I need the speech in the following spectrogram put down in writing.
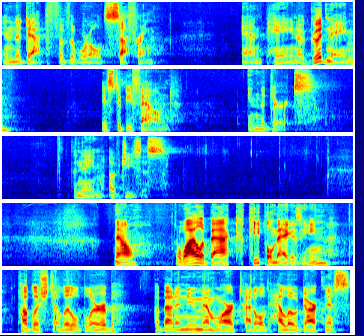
in the depth of the world's suffering and pain. A good name is to be found in the dirt, the name of Jesus. Now, a while back, People magazine published a little blurb about a new memoir titled Hello, Darkness,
